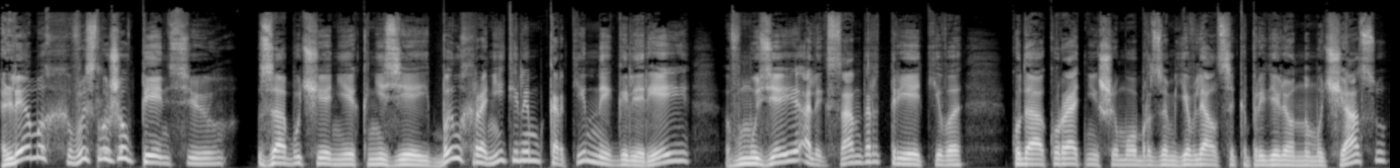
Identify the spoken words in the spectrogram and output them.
Лемах выслужил пенсию за обучение князей, был хранителем картинной галереи в музее Александра III, куда аккуратнейшим образом являлся к определенному часу,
